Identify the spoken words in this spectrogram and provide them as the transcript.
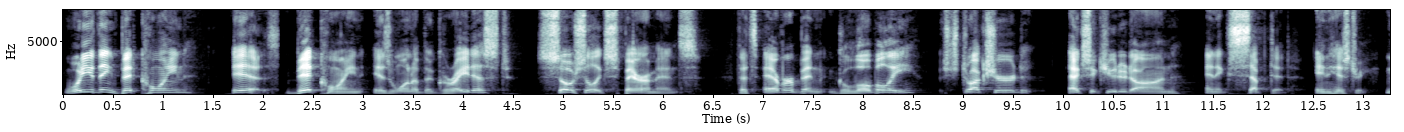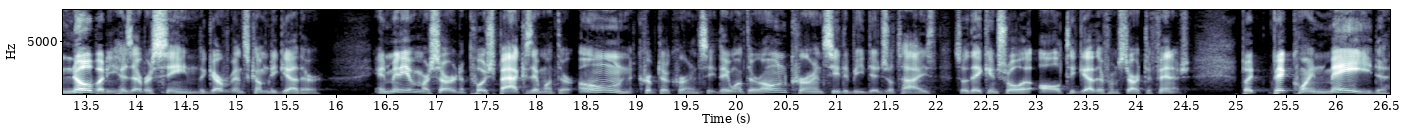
What do you think Bitcoin is? Bitcoin is one of the greatest social experiments that's ever been globally structured, executed on, and accepted in history. Nobody has ever seen the governments come together and many of them are starting to push back because they want their own cryptocurrency. They want their own currency to be digitalized so they control it all together from start to finish. But Bitcoin made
